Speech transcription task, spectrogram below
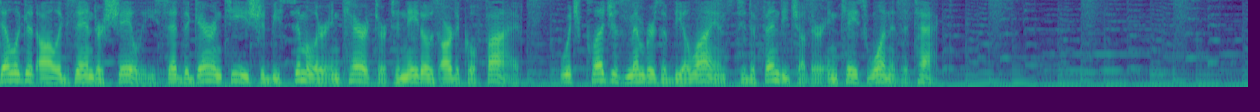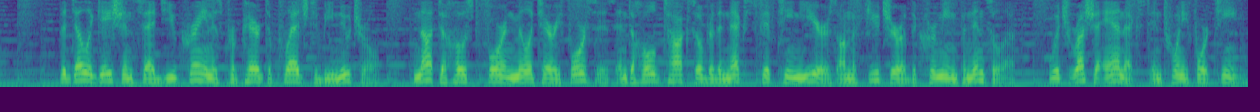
Delegate Alexander Chaly said the guarantees should be similar in character to NATO's Article 5, which pledges members of the alliance to defend each other in case one is attacked. The delegation said Ukraine is prepared to pledge to be neutral, not to host foreign military forces and to hold talks over the next 15 years on the future of the Crimean Peninsula, which Russia annexed in 2014.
